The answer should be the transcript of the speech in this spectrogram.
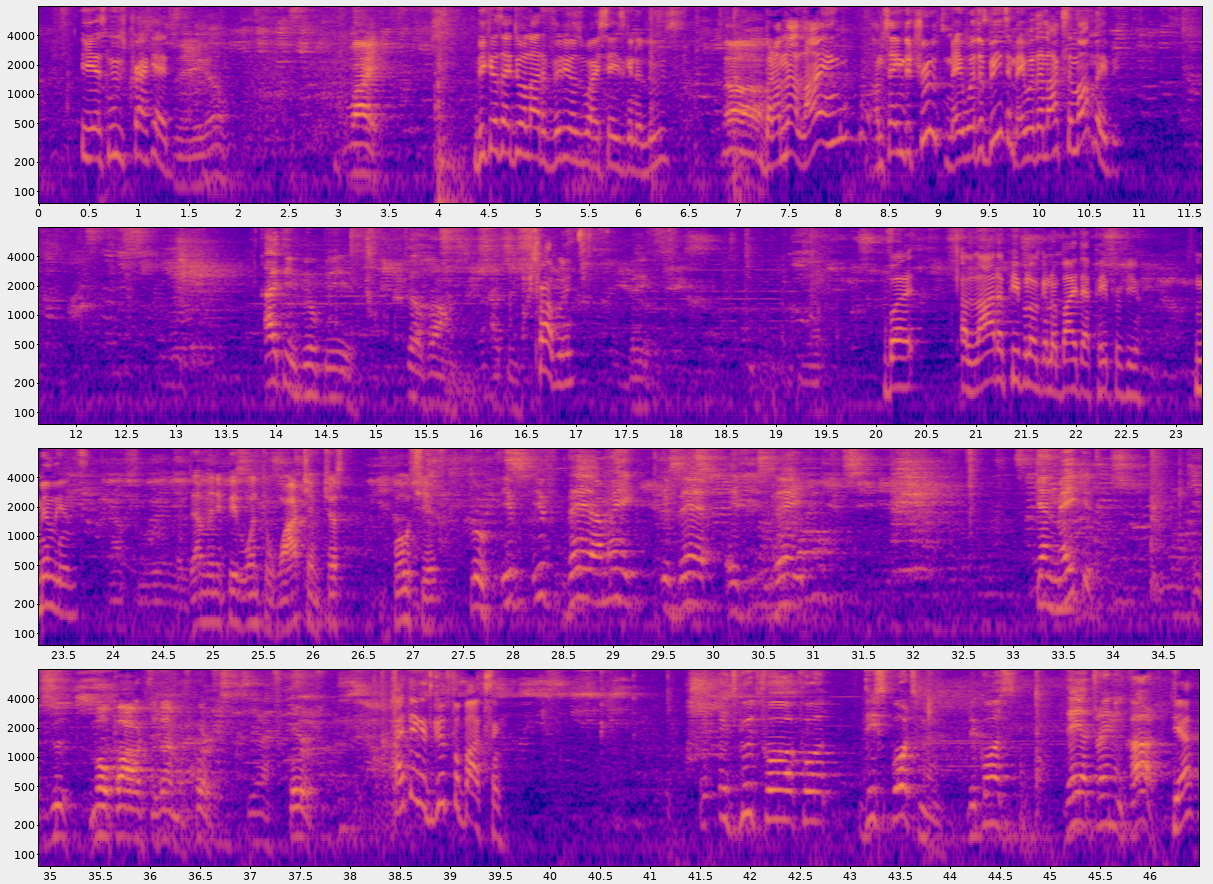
ES News crackheads. There you go. Why? Because I do a lot of videos where I say he's gonna lose. Oh, But I'm not lying. I'm saying the truth. Mayweather beats him. Mayweather knocks him out, maybe. I think we'll be 12 rounds. I think. Probably. But a lot of people are gonna buy that pay-per-view. Millions. Absolutely. That many people went to watch him just bullshit. Look, if if they are make if they if they can make it, it's good. more power to them, of course. Yeah. Of course. I think it's good for boxing. It's good for for these sportsmen because they are training hard. Yeah?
